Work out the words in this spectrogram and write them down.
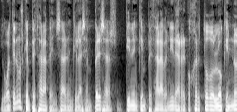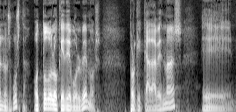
Igual tenemos que empezar a pensar en que las empresas tienen que empezar a venir a recoger todo lo que no nos gusta o todo lo que devolvemos. Porque cada vez más eh,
